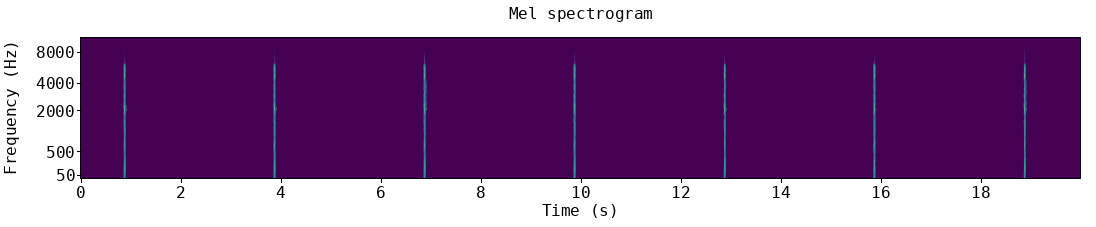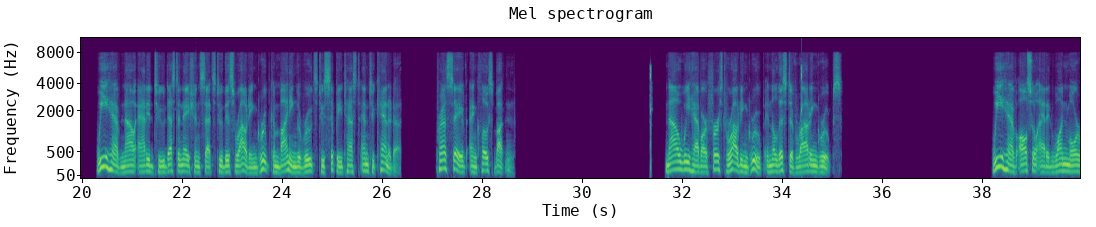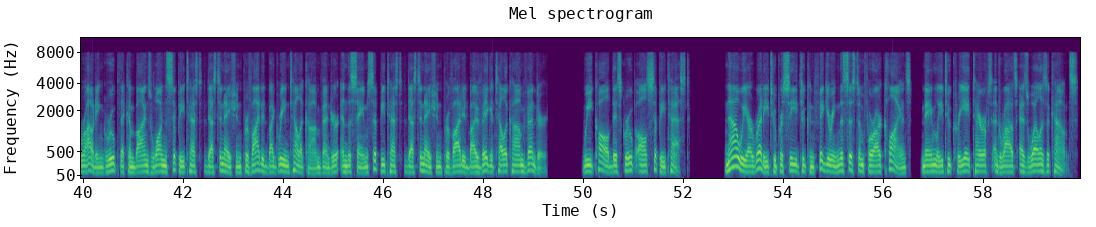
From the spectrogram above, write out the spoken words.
We have now added two destination sets to this routing group combining the routes to Sippy test and to Canada. Press Save and Close button. Now we have our first routing group in the list of routing groups. We have also added one more routing group that combines one Sippy test destination provided by Green Telecom vendor and the same Sippy test destination provided by Vega Telecom vendor. We called this group All Sippy Test. Now we are ready to proceed to configuring the system for our clients, namely to create tariffs and routes as well as accounts.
